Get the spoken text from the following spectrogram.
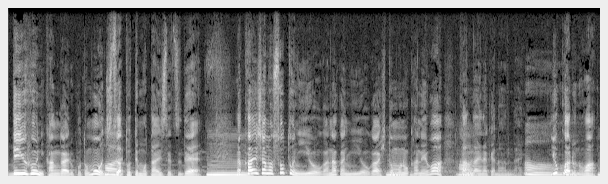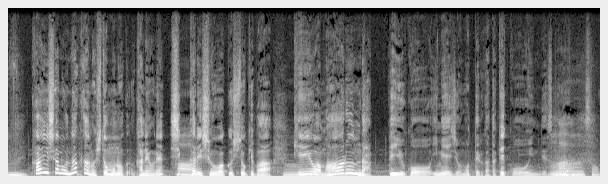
っていうふうに考えることも実ははいとても大切で、うん。だから会社の外にいようが中にいようが人物金は考えなきゃなんない、あー。よくあるのはうん。会社の中の人物金をねしっかり掌握しておけば経営は回るんだっていうこうイメージを持ってる方結構多いんですけど、うんそ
